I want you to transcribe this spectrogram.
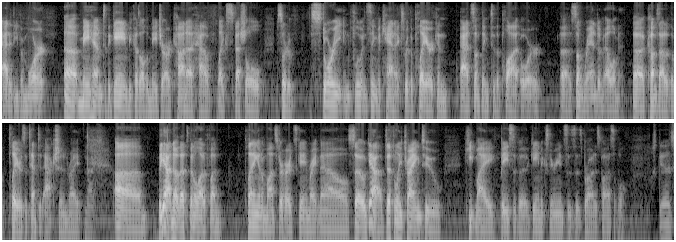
added even more uh, mayhem to the game because all the major arcana have like special sort of story influencing mechanics where the player can add something to the plot or uh, some random element uh, comes out of the player's attempted action, right? Nice. Um, but yeah, no, that's been a lot of fun playing in a Monsterhearts game right now. So yeah, definitely trying to keep my base of a game experiences as broad as possible. That's good.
